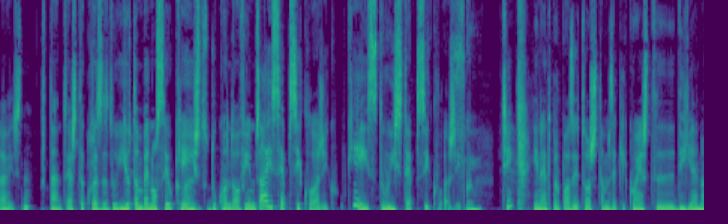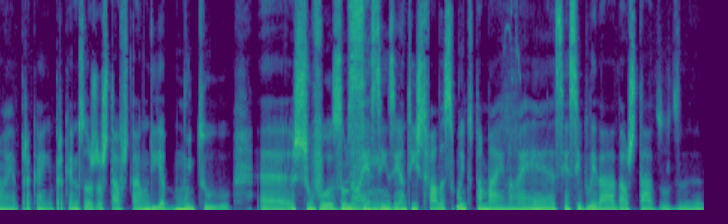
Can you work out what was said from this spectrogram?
Já viste, né? Portanto, esta coisa do. E eu também não sei o que é Claro. isto do quando ouvimos, ah, isso é psicológico. O que é isso do isto é psicológico? Sim. Sim, e nem de propósito hoje estamos aqui com este dia, não é? Para quem, para quem nos hoje está, está um dia muito ah, chuvoso, não é? Sim. Cinzento, e isto fala-se muito também, não é? A sensibilidade ao estado de,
